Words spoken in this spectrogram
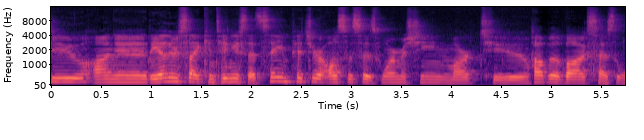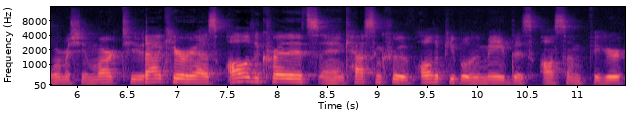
II on it. The other side continues that same picture, also says War Machine Mark II. Top of the box has the War Machine Mark II. Back here has all the credits and cast and crew of all the people who made this awesome figure.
